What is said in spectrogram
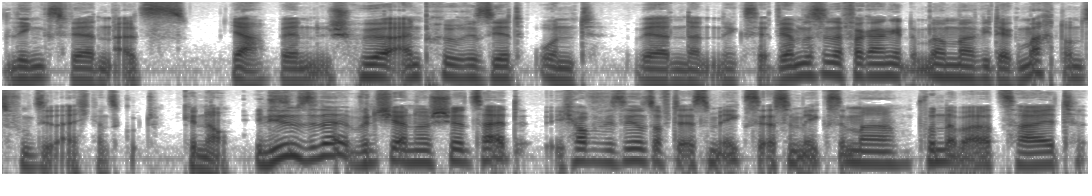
Links werden als ja, werden höher einpriorisiert und werden dann indexiert. Wir haben das in der Vergangenheit immer mal wieder gemacht und es funktioniert eigentlich ganz gut. Genau. In diesem Sinne wünsche ich euch noch eine schöne Zeit. Ich hoffe, wir sehen uns auf der SMX. SMX immer wunderbare Zeit,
